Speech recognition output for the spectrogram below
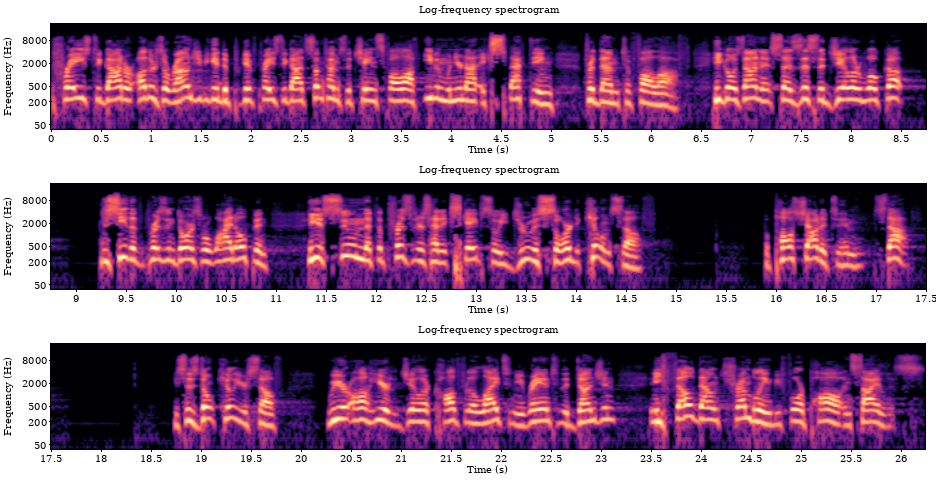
praise to God or others around you begin to give praise to God, sometimes the chains fall off, even when you're not expecting for them to fall off. He goes on and it says this the jailer woke up to see that the prison doors were wide open. He assumed that the prisoners had escaped, so he drew his sword to kill himself. But Paul shouted to him, Stop. He says, Don't kill yourself. We are all here. The jailer called for the lights and he ran to the dungeon and he fell down trembling before Paul and Silas.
